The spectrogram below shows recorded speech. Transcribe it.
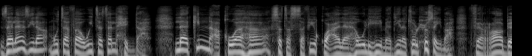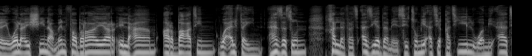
زلازل متفاوتة الحدة، لكن أقواها ستستفيق على هوله مدينة الحسيمة في الرابع والعشرين من فبراير العام أربعة وألفين. هزة خلفت أزيد من 600 قتيل ومئات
